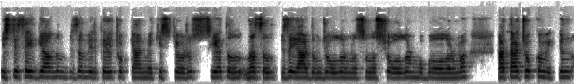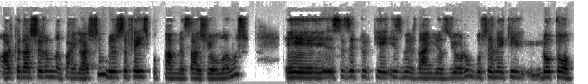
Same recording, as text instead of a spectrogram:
işte Sevgi Hanım biz Amerika'ya çok gelmek istiyoruz. Seattle nasıl? Bize yardımcı olur musunuz? Şu olur mu? Bu olur mu? Hatta çok komik dün arkadaşlarımla paylaştım. Birisi Facebook'tan mesaj yollamış. Ee, size Türkiye İzmir'den yazıyorum. Bu seneki loto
